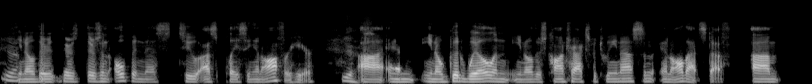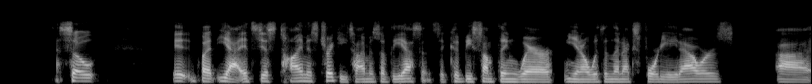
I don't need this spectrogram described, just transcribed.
Yeah. You know there, there's there's an openness to us placing an offer here, yeah. uh, and you know goodwill and you know there's contracts between us and, and all that stuff. Um, so it, but yeah, it's just time is tricky. Time is of the essence. It could be something where you know within the next 48 hours, uh,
